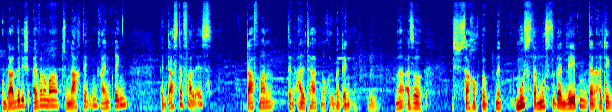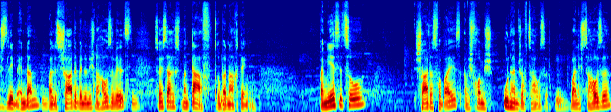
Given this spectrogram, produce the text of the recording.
Und da würde ich einfach nochmal zum Nachdenken reinbringen, wenn das der Fall ist, darf man den Alltag noch überdenken. Mhm. Ne? Also ich sage auch, nicht muss, dann musst du dein Leben, dein alltägliches Leben ändern, mhm. weil es schade, wenn du nicht nach Hause willst. Mhm. Sondern ich sage, man darf drüber mhm. nachdenken. Bei mir ist es so, schade, dass es vorbei ist, aber ich freue mich unheimlich auf zu Hause, mhm. weil ich zu Hause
